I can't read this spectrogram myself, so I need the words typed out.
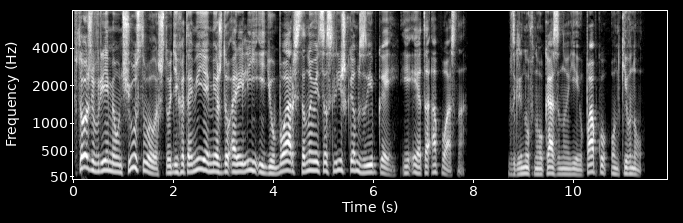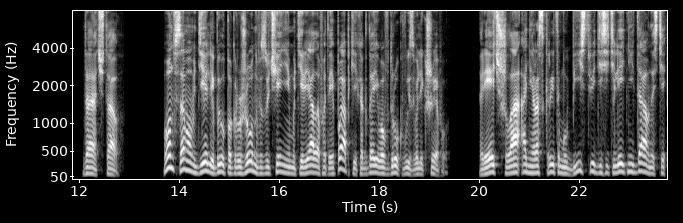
В то же время он чувствовал, что дихотомия между Арели и Дюбар становится слишком зыбкой, и это опасно. Взглянув на указанную ею папку, он кивнул. «Да, читал. Он в самом деле был погружен в изучение материалов этой папки, когда его вдруг вызвали к шефу. Речь шла о нераскрытом убийстве десятилетней давности,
